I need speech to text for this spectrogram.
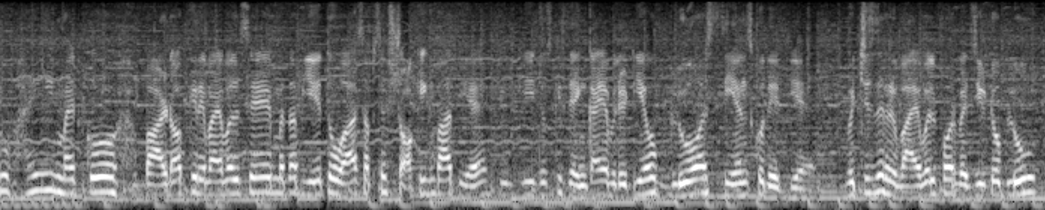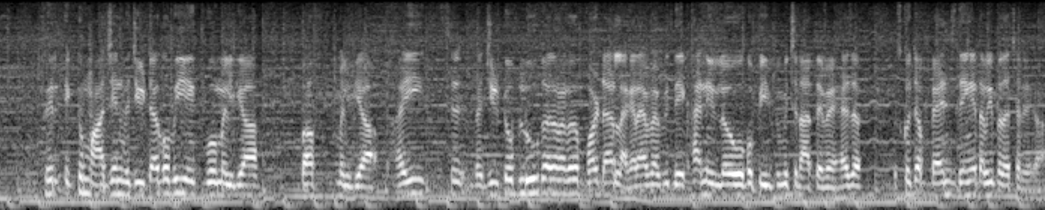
सो भाई, मेरे को बारडॉग की रिवाइवल से मतलब ये तो हुआ, सबसे शॉकिंग बात ये है, क्योंकि जो उसकी जेंकाई एबिलिटी है, वो ब्लू और सीएंस को देती है which is a revival for Vegito blue फिर एक तो मार्जिन वेजिटा को भी एक वो मिल गया बफ मिल गया। भाई वेजिटो ब्लू का तो मेरे को बहुत डर लग रहा है, मैं अभी देखा नहीं लोगों को पी में चलाते हुए है उसको जब बेंच देंगे तभी पता चलेगा।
